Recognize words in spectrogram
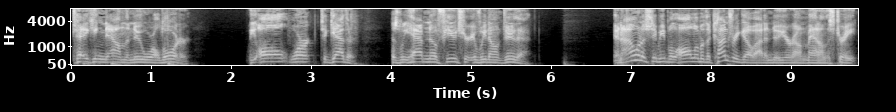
taking down the New World Order. We all work together because we have no future if we don't do that. And I want to see people all over the country go out and do your own man on the street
